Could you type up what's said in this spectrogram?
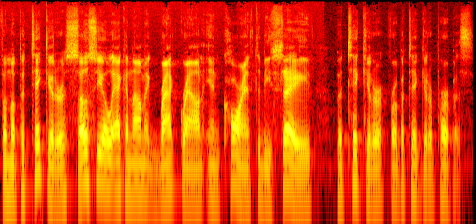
from a particular socioeconomic background in Corinth to be saved, particular for a particular purpose.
